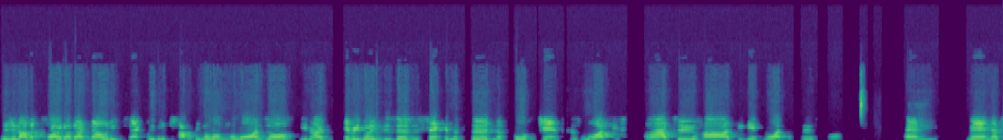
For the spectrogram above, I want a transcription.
there's another quote, I don't know it exactly, but it's something along the lines of, you know, everybody deserves a second, a third, and a fourth chance because life is far too hard to get right the first time. And man, that's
